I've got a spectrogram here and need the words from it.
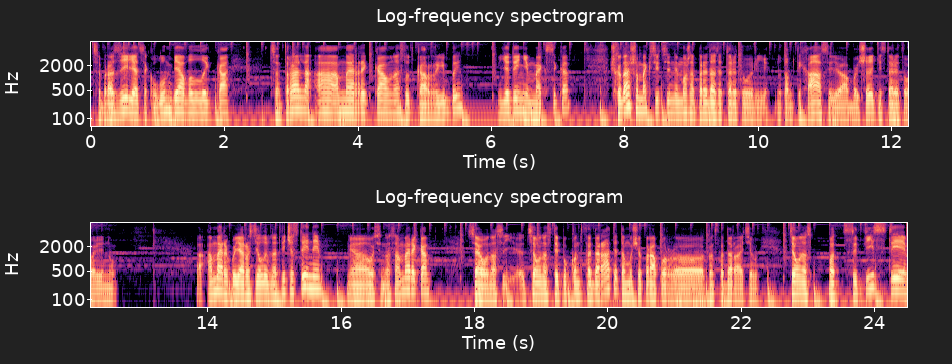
це Бразилія, це Колумбія Велика, Центральна Америка. У нас тут Кариби. Єдині Мексика. Шкода, що Мексиці не можна передати території. Ну там Техас або ще якісь території. ну. Америку я розділив на дві частини. Е, Ось у нас Америка. Це у нас, це у нас типу конфедерати, тому що прапор е, конфедератів. Це у нас пацифісти,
